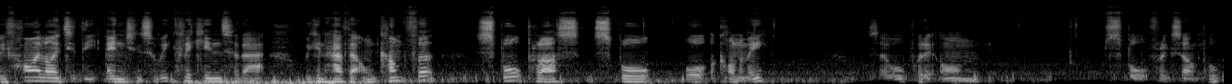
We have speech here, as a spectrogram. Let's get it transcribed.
we've highlighted the engine so we click into that we can have that on comfort sport plus sport or economy so we'll put it on sport for example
